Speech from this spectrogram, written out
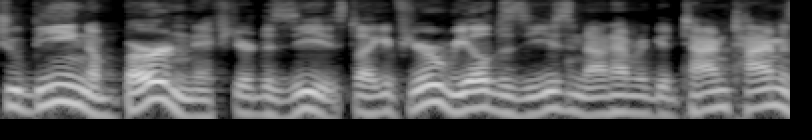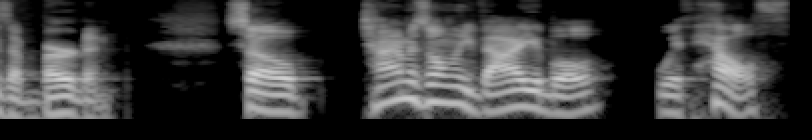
to being a burden if you're diseased. Like if you're real disease and not having a good time time is a burden. So time is only valuable with health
